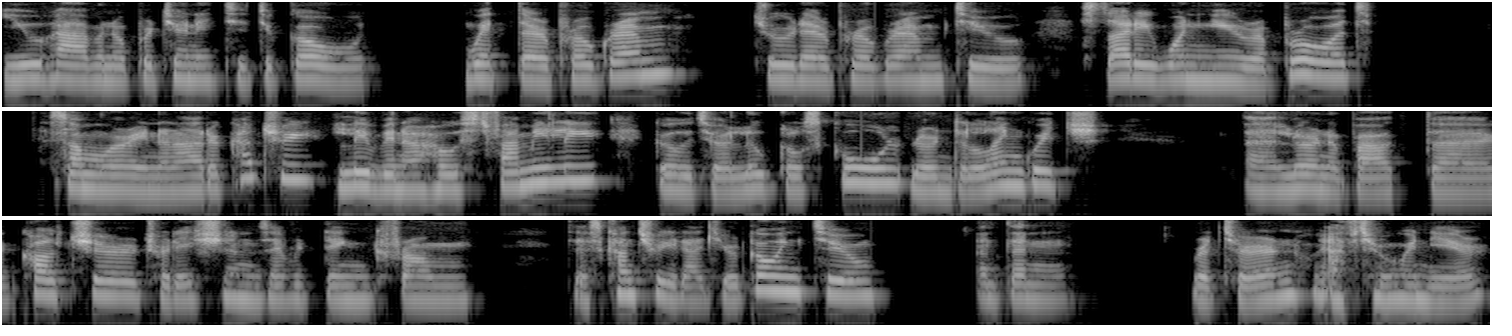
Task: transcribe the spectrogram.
you have an opportunity to go with their program, through their program, to study one year abroad, somewhere in another country, live in a host family, go to a local school, learn the language, uh, learn about the culture, traditions, everything from this country that you're going to, and then return after one year.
